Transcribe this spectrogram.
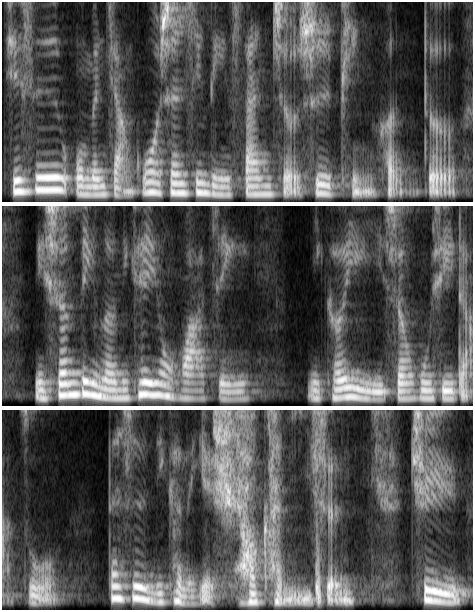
其实我们讲过，身心灵三者是平衡的。你生病了，你可以用花精，你可以深呼吸打坐，但是你可能也需要看医生，去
